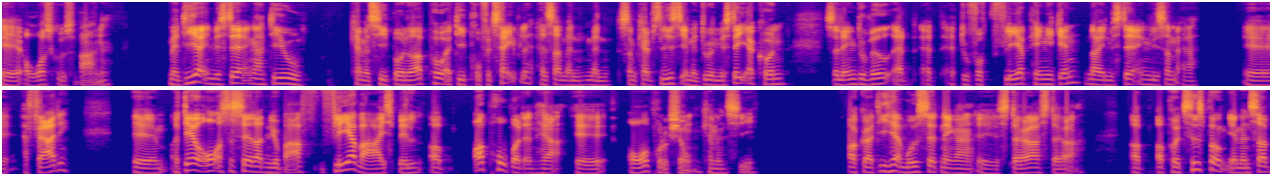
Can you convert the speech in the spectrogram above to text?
øh, overskudsvarerne. Men de her investeringer, de er jo, kan man sige, bundet op på, at de er profitable. Altså man, man som kapitalist, jamen du investerer kun, så længe du ved, at, at, at du får flere penge igen, når investeringen ligesom er, øh, er færdig. Øh, og derover så sætter den jo bare flere varer i spil, og ophober den her øh, overproduktion, kan man sige og gør de her modsætninger øh, større og større. Og, og på et tidspunkt, jamen så,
